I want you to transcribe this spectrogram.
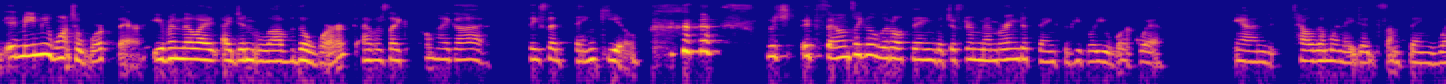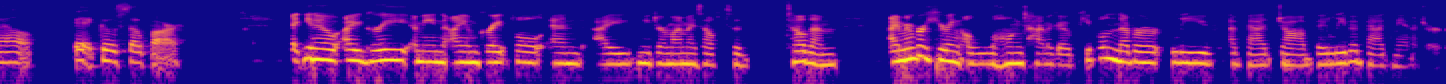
it made me want to work there. Even though i, I didn't love the work i was like oh my god they said thank you. Which it sounds like a little thing but just remembering to thank the people you work with and tell them when they did something well it goes so far. You know i agree. I mean i am grateful and i need to remind myself to tell them. I remember hearing a long time ago people never leave a bad job they leave a bad manager.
